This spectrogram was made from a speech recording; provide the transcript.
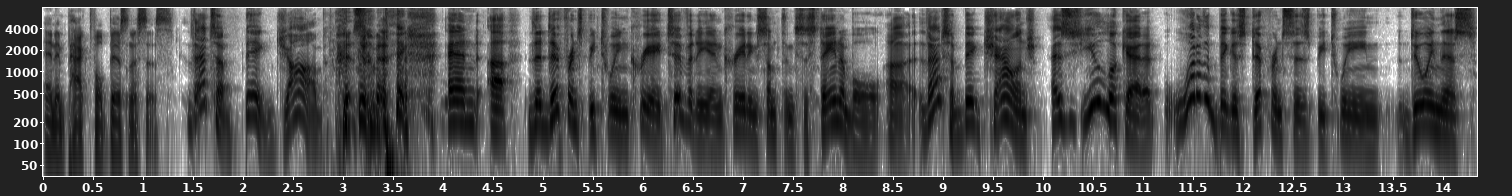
and impactful businesses. That's a big job. A big, and uh, the difference between creativity and creating something sustainable, uh, that's a big challenge. As you look at it, what are the biggest differences between doing this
